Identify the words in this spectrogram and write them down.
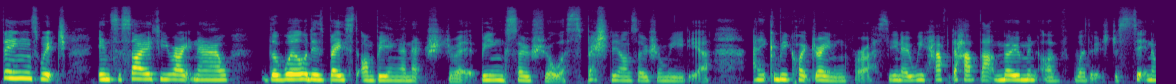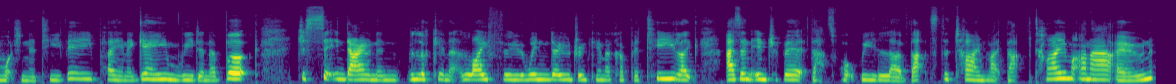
things, which in society right now the world is based on being an extrovert, being social, especially on social media, and it can be quite draining for us. You know, we have to have that moment of whether it's just sitting and watching a TV, playing a game, reading a book, just sitting down and looking at life through the window, drinking a cup of tea. Like, as an introvert, that's what we love. That's the time, like, that time on our own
